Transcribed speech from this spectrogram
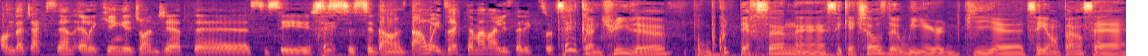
Honda Jackson, Ella King et John Jett, euh, c'est- c'est dans, dans, ouais, directement dans la liste de lecture. Tu sais, le country, là, pour beaucoup de personnes, euh, c'est quelque chose de weird. Puis, euh, tu sais, on pense à,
